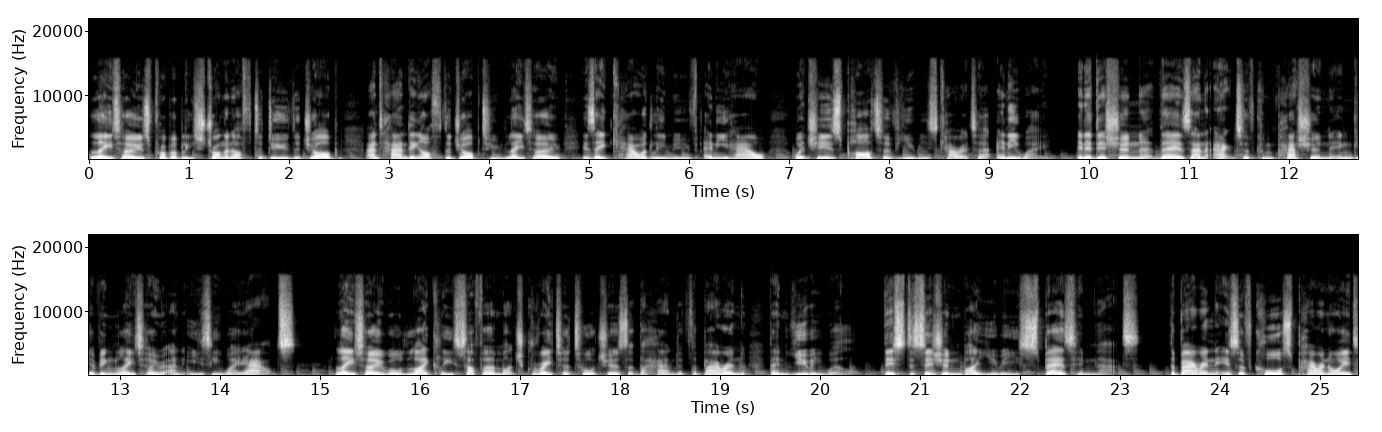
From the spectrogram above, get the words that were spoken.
Leto's probably strong enough to do the job, and handing off the job to Leto is a cowardly move anyhow, which is part of Yueh's character anyway. In addition, there's an act of compassion in giving Leto an easy way out. Leto will likely suffer much greater tortures at the hand of the Baron than Yueh will. This decision by Yueh spares him that. The Baron is of course paranoid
